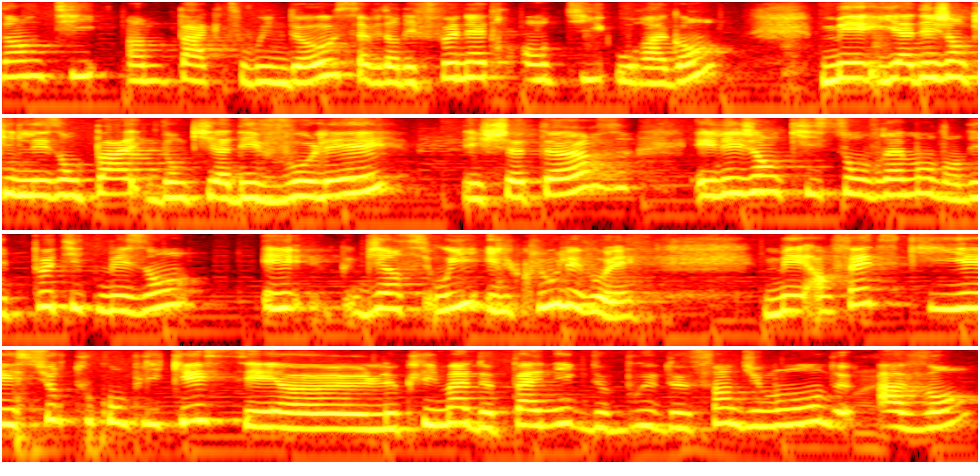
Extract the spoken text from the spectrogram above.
anti-impact windows, ça veut dire des fenêtres anti-ouragan. Mais il y a des gens qui ne les ont pas, donc il y a des volets. les shutters, et les gens qui sont vraiment dans des petites maisons, et bien oui, ils clouent les volets. Mais en fait, ce qui est surtout compliqué, c'est euh, le climat de panique de, fin du monde avant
